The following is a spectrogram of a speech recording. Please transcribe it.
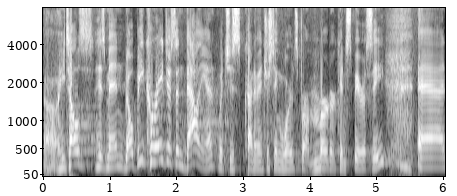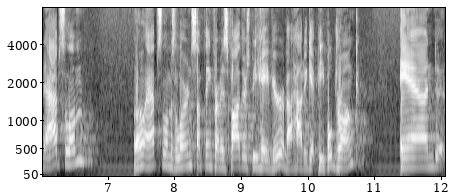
Uh, he tells his men, well, be courageous and valiant, which is kind of interesting words for a murder conspiracy. And Absalom, well, Absalom's learned something from his father's behavior about how to get people drunk. And,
